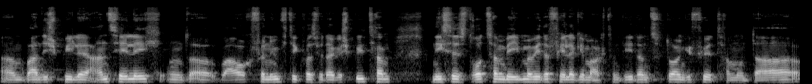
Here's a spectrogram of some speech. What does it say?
ähm, waren die Spiele ansehnlich und äh, war auch vernünftig, was wir da gespielt haben. Nichtsdestotrotz haben wir immer wieder Fehler gemacht und die dann zu Toren geführt haben. Und da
